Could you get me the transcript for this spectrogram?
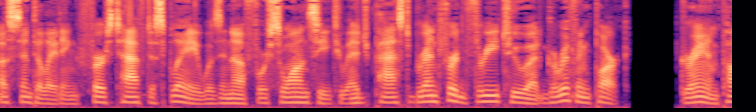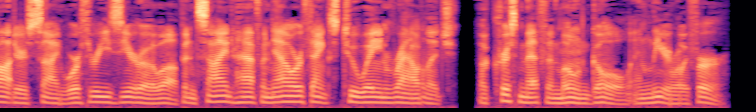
A scintillating first-half display was enough for Swansea to edge past Brentford 3-2 at Griffin Park. Graham Potter's side were 3-0 up inside half an hour thanks to Wayne Routledge, a Chris Mepham own goal and Leroy Fer.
